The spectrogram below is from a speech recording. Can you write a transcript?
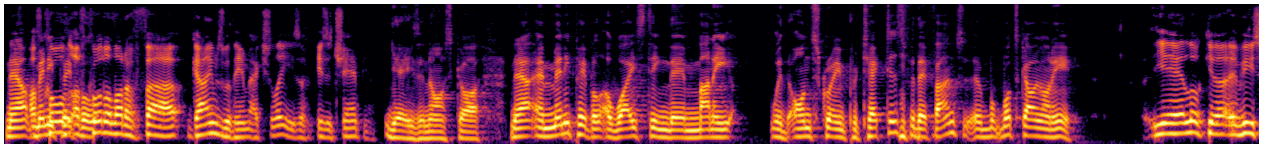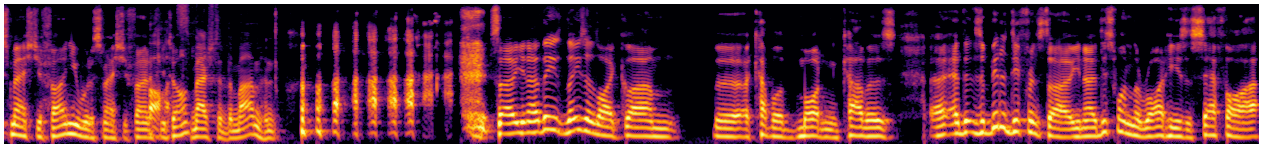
Now, I've many called, people. I've called a lot of uh, games with him. Actually, he's a he's a champion. Yeah, he's a nice guy. Now, and many people are wasting their money with on-screen protectors for their phones. Uh, what's going on here? Yeah, look, uh, if you smashed your phone, you would have smashed your phone oh, a few times. Smashed at the moment. so you know these these are like um, a couple of modern covers. Uh, there's a bit of difference though. You know, this one on the right here is a sapphire,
